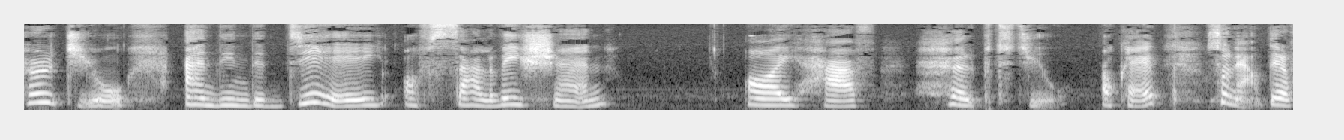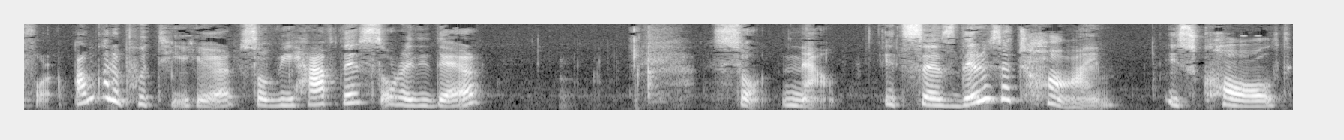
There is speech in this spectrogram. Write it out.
heard you, and in the day of salvation I have helped you. Okay, so now, therefore, I'm going to put here, so we have this already there. So now, it says there is a time, is called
